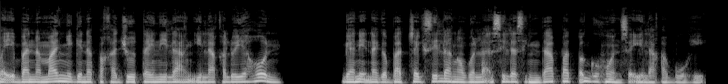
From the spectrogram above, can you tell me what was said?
May iban naman nga ginapakajutay nila ang ila kaluyahon. Gani nagabatsyag sila nga wala sila sing dapat paguhon sa ila kabuhi.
